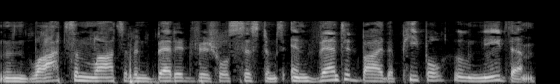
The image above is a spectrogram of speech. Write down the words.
and lots and lots of embedded visual systems invented by the people who need them.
